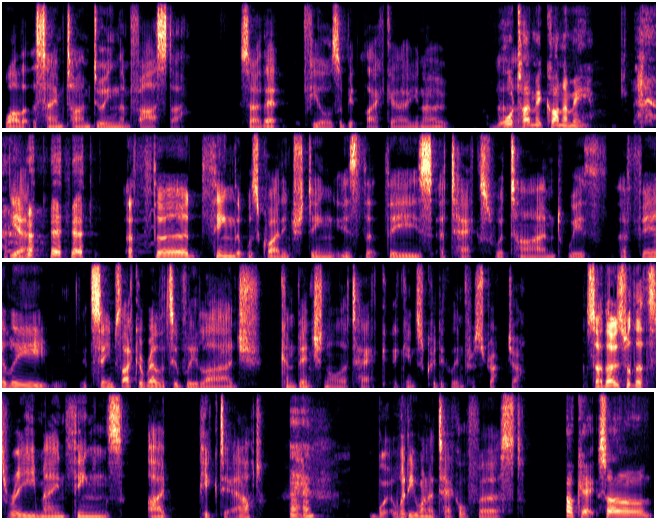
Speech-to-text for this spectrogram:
while at the same time doing them faster. So that feels a bit like, uh, you know, wartime uh, economy. yeah. a third thing that was quite interesting is that these attacks were timed with a fairly, it seems like a relatively large conventional attack against critical infrastructure. So those were the three main things I picked out. Mm-hmm. What, what, do you want to tackle first? Okay, so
